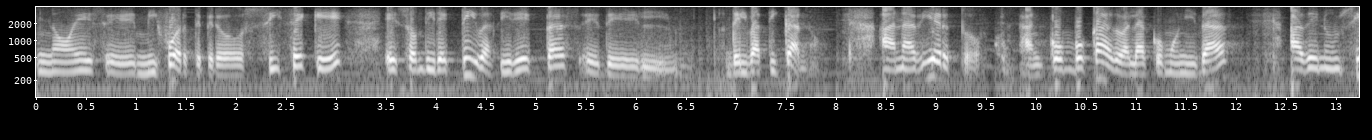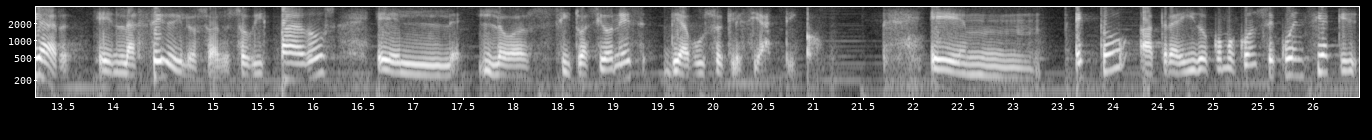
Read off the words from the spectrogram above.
no es eh, mi fuerte, pero sí sé que son directivas directas del, del Vaticano. Han abierto, han convocado a la comunidad a denunciar en la sede de los arzobispados las situaciones de abuso eclesiástico. Eh, esto ha traído como consecuencia que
